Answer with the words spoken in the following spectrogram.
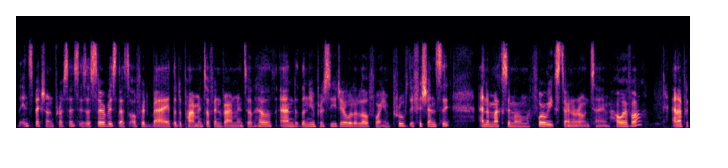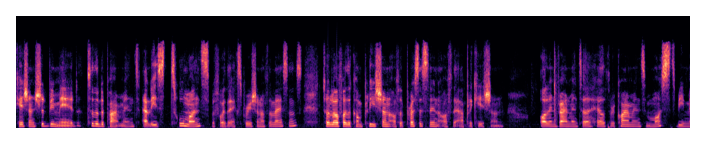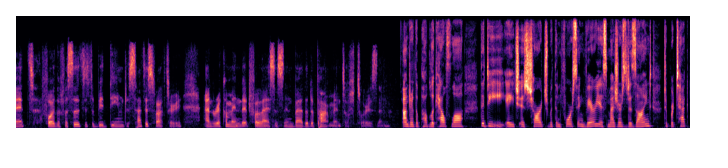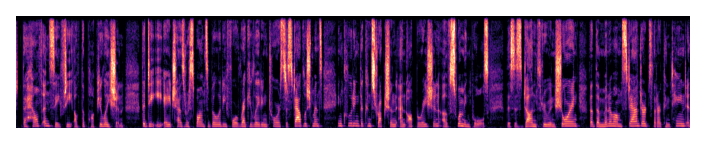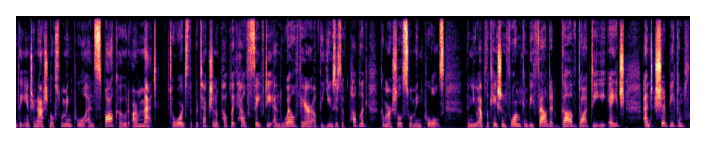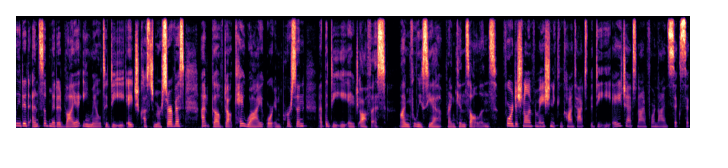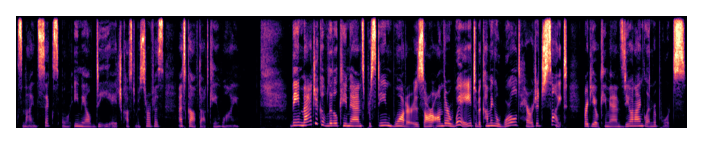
The inspection process is a service that's offered by the Department of Environmental Health, and the new procedure will allow for improved efficiency and a maximum four weeks turnaround time. However, an application should be made to the department at least two months before the expiration of the license to allow for the completion of the processing of the application. All environmental health requirements must be met for the facility to be deemed satisfactory and recommended for licensing by the Department of Tourism. Under the public health law, the DEH is charged with enforcing various measures designed to protect the health and safety of the population. The DEH has responsibility for regulating tourist establishments, including the construction and operation of swimming pools. This is done through ensuring that the minimum standards that are contained in the International Swimming Pool and Spa Code are met towards the protection of public health, safety, and welfare of the users of public commercial swimming pools. The new application form can be found at gov.deh and should be completed and submitted via email to DEH customer service at gov.ky or in person at the DEH office. I'm Felicia Rankin Solins. For additional information, you can contact the DEH at 949 6696 or email DEH customer service at gov.ky. The magic of Little Cayman's pristine waters are on their way to becoming a World Heritage Site, Radio Cayman's Dion Anglin reports.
